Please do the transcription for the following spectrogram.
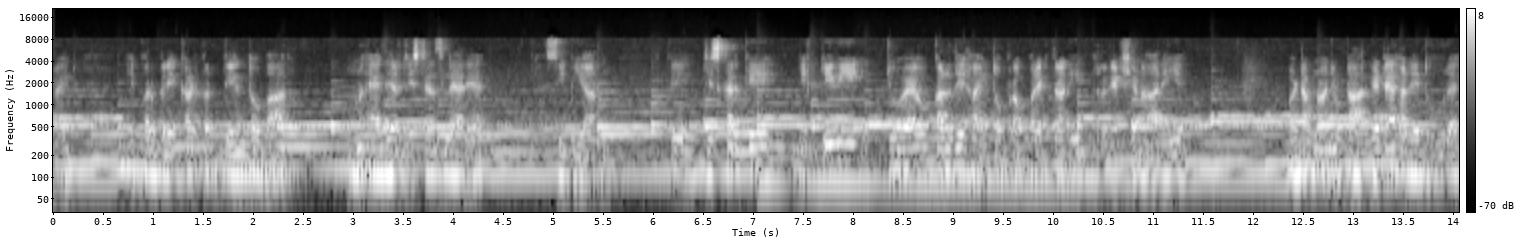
ਰਾਈਟ ਇੱਕ ਵਾਰ ਬ੍ਰੇਕ ਆਊਟ ਕਰ, ਦੇਣ ਤੋਂ ਬਾਅਦ ਹੁਣ ਐਜ਼ ਅ ਰੈਜ਼ਿਸਟੈਂਸ ਲੈ ਰਿਹਾ ਹੈ ਸੀਪੀਆਰ ਨੂੰ। ਤੇ ਜਿਸ ਕਰਕੇ ਨਿਫਟੀ ਵੀ ਜੋ ਹੈ ਉਹ ਕੱਲ ਦੇ ਹਾਈ ਤੋਂ ਪ੍ਰੋਪਰ ਇੱਕ ਤਰ੍ਹਾਂ ਦੀ ਰਿਐਕਸ਼ਨ ਆ ਰਹੀ ਹੈ। ਬਟ ਆਪਣਾ ਜੋ ਟਾਰਗੇਟ ਹੈ ਹਲੇ ਦੂਰ ਹੈ।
